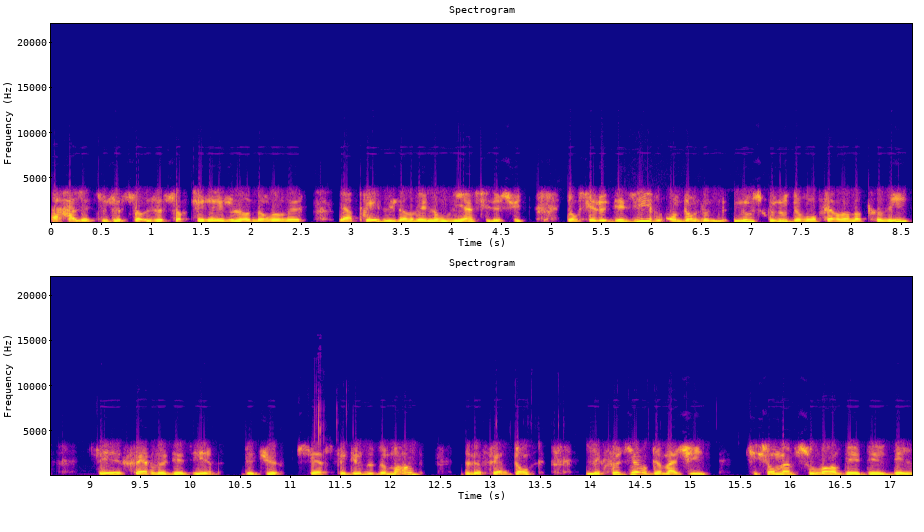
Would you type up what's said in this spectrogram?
À Halet, je, je sortirai, je l'honorerai. Et après, je lui donnerai une longue vie, ainsi de suite. Donc, c'est le désir. On, nous, ce que nous devons faire dans notre vie, c'est faire le désir de Dieu. C'est ce que Dieu nous demande de le faire. Donc, les faiseurs de magie, qui sont même souvent des, des, des-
